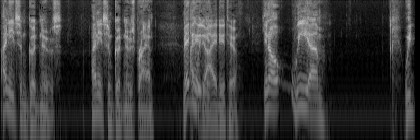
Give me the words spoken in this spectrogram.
I need some good news. I need some good news, Brian. Maybe I we do, I do too. You know, we um we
